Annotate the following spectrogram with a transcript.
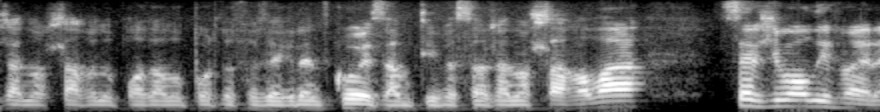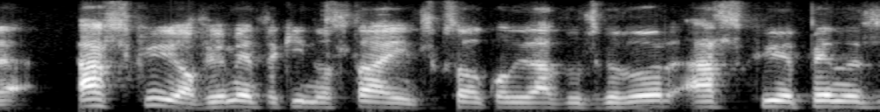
já não estava no plantel do Porto a fazer grande coisa, a motivação já não estava lá. Sérgio Oliveira Acho que, obviamente, aqui não está em discussão a qualidade do jogador, acho que apenas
